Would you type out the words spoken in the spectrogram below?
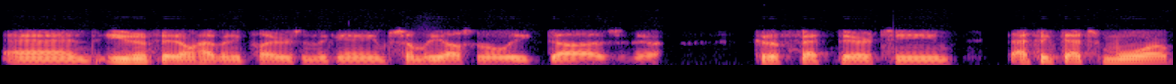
and even if they don't have any players in the game, somebody else in the league does, and they could affect their team. I think that's more.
